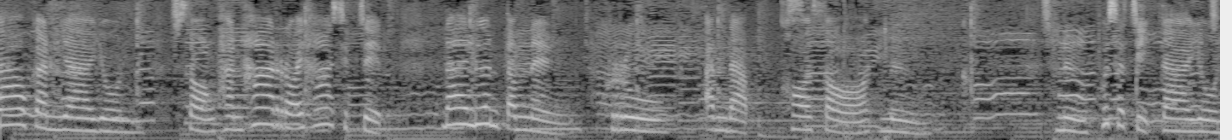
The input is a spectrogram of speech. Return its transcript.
19 กันยายน 2557 ได้เลื่อนตำแหน่ง ครู อันดับ คศ1 1พฤศจิกายน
